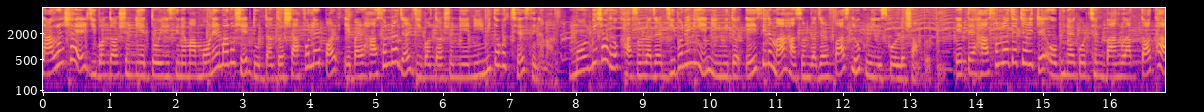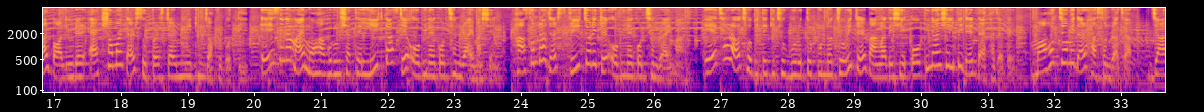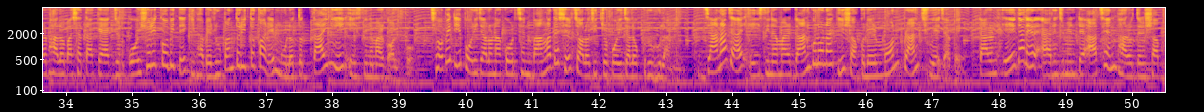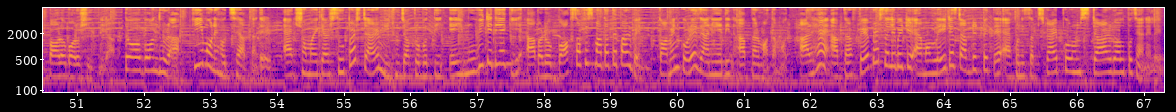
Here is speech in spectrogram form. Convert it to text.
লালন শাহের জীবন দর্শন নিয়ে তৈরি সিনেমা মনের মানুষের দুর্দান্ত সাফল্যের পর এবার হাসন রাজার জীবন দর্শন নিয়ে নির্মিত হচ্ছে সিনেমা। মর্মী সাধক হাসন রাজার জীবনী নিয়ে নির্মিত এই সিনেমা হাসন রাজার ফার্স্ট লুক রিলিজ করল সম্প্রতি। এতে হাসন রাজার চরিত্রে অভিনয় করছেন বাংলা তথা বলিউডের এক সময়কার সুপারস্টার মিঠুন চক্রবর্তী। এই সিনেমায় মহাগুরুর সাথে লিড কাস্টে অভিনয় করছেন রাইমা সেন। হাসন রাজার স্ত্রীর চরিত্রে অভিনয় করছেন রাইমা। এছাড়াও ছবিতে কিছু গুরুত্বপূর্ণ চরিত্রে বাংলাদেশি অভিনয় শিল্পীদের দেখা যাবে। মহৎ জমিদার হাসন রাজা, যার ভালোবাসা তাকে একজন ঐশ্বরিক কবিতে কীভাবে রূপান্তরিত করে মূলত তাই নিয়ে এই সিনেমার গল্প। ছবিটি পরিচালনা করছেন বাংলাদেশের চলচ্চিত্র পরিচালক রুহুল আমিন। জানা যায়, এই সিনেমার গানগুলো নাকি সকলের মন প্রাণ ছুঁয়ে যাবে। কারণ এই গানের অ্যারেঞ্জমেন্টে আছেন ভারতের সব বড় বড় শিল্পীরা। তো বন্ধুরা, কি মনে হচ্ছে আপনাদের? এক সময়কার সুপারস্টার মিঠুন চক্রবর্তী এই মুভিটি দিয়ে কি আবারও বক্স অফিস মাতাতে পারবেন? কমেন্ট করে জানিয়ে দিন আপনার মতামত। আর হ্যাঁ আপনার ফেভারিট সেলিব্রিটির এমন লেটেস্ট আপডেট পেতে এখনই সাবস্ক্রাইব করুন স্টার গল্প চ্যানেলে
